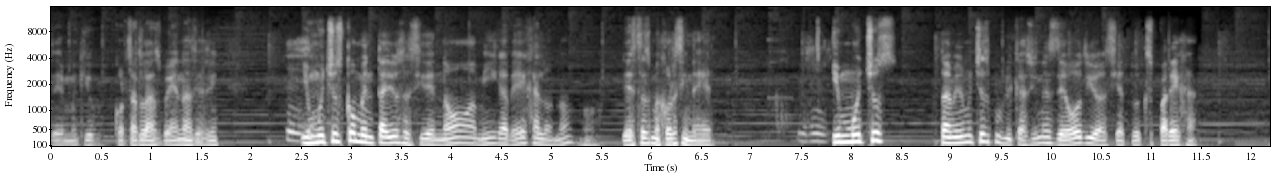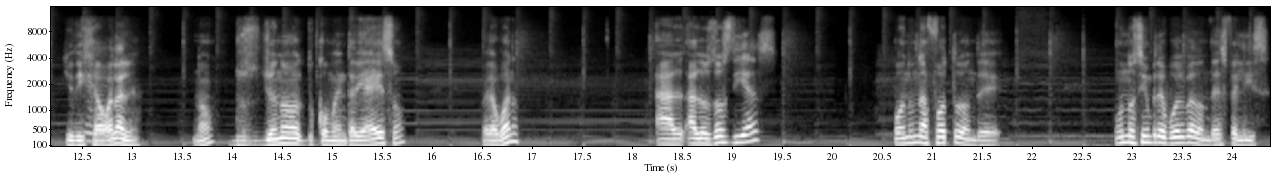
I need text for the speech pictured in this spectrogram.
de me quiero cortar las venas y así. Y muchos comentarios así de, no, amiga, déjalo, ¿no? ya estás mejor sin él. Y muchos también muchas publicaciones de odio hacia tu expareja. Yo dije, órale, ¿no? Pues yo no comentaría eso, pero bueno. a los dos días pone una foto donde uno siempre vuelve a donde es feliz.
